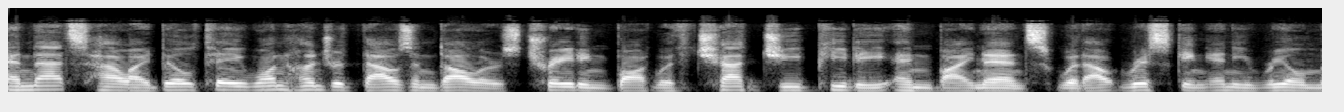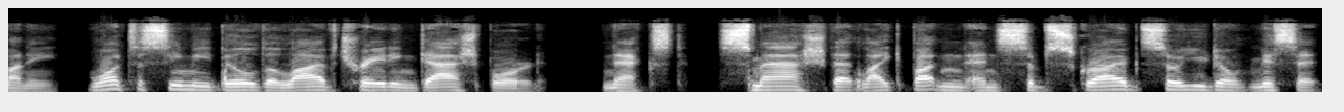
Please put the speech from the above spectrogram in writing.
And that's how I built a $100,000 trading bot with ChatGPT and Binance without risking any real money. Want to see me build a live trading dashboard? Next, smash that like button and subscribe so you don't miss it.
